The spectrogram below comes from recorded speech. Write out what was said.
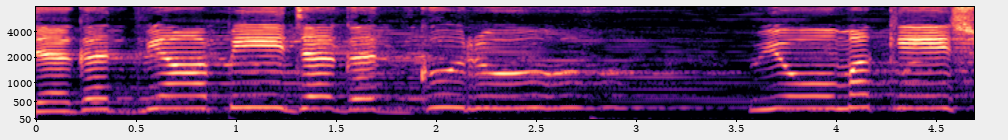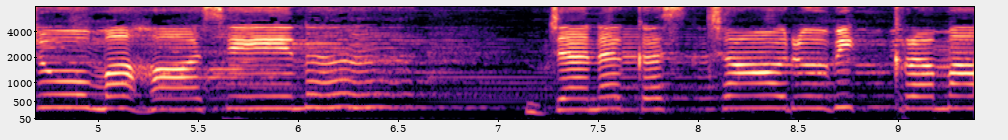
जगद्व्यापी जगद्गुरु व्योमकेशो महासेन जनकश्चारुविक्रमा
